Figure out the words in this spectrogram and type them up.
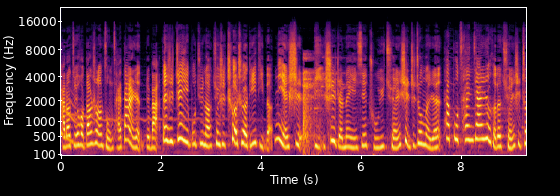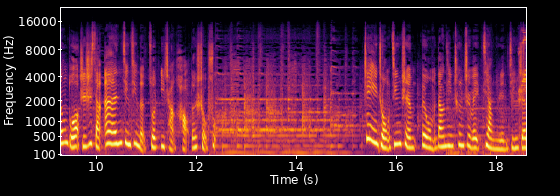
爬到最后当上了总裁大人，对吧？但是这一部剧呢，却是彻彻底底的蔑视、鄙视着那一些处于权势之中的人，他不参加任何的权势争夺，只是想安安静静的做一场好的手术。这一种精神被我们当今称之为匠人精神。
